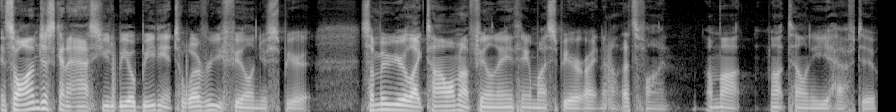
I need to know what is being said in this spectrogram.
And so I'm just going to ask you to be obedient to whatever you feel in your spirit. Some of you are like, Tom, I'm not feeling anything in my spirit right now. That's fine. I'm not not telling you you have to.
